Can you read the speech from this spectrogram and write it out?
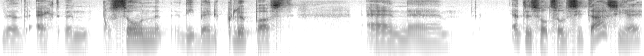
Je wilt echt een persoon die bij de club past. En uh, het is een soort sollicitatie, hè.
